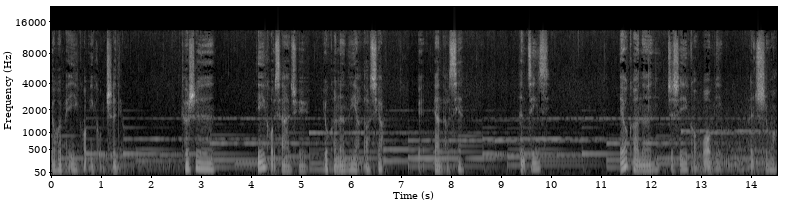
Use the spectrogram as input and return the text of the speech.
又会被一口一口吃掉。可是，第一口下去，有可能能咬到馅儿，咬到馅，很惊喜；也有可能只是一口薄饼，很失望。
